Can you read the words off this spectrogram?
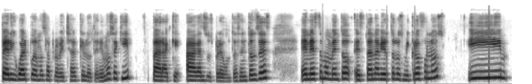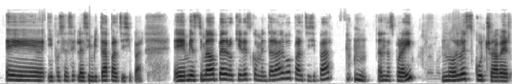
pero igual podemos aprovechar que lo tenemos aquí para que hagan sus preguntas. Entonces, en este momento están abiertos los micrófonos y, eh, y pues les invito a participar. Eh, mi estimado Pedro, ¿quieres comentar algo? ¿Participar? ¿Andas por ahí? No lo escucho. A ver,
